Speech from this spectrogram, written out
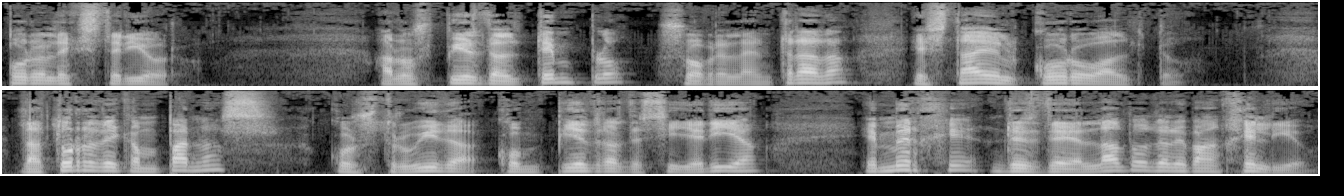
por el exterior. A los pies del templo, sobre la entrada, está el coro alto. La torre de campanas, construida con piedras de sillería, emerge desde el lado del Evangelio.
